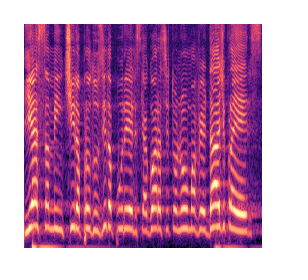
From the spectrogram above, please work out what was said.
E essa mentira produzida por eles, que agora se tornou uma verdade para eles,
